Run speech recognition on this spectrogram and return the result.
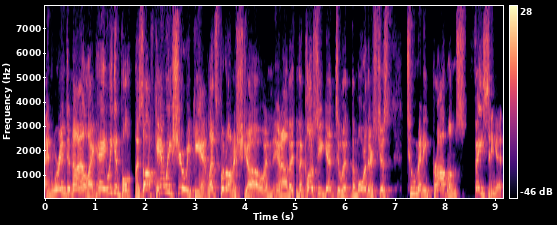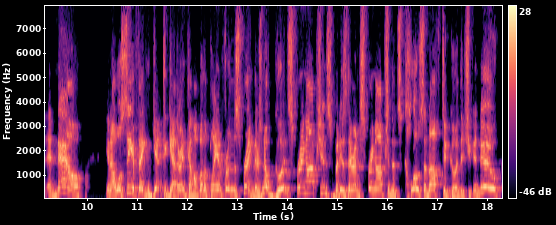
And we're in denial, like, hey, we can pull this off, can't we? Sure, we can. Let's put on a show. And you know, the, the closer you get to it, the more there's just too many problems facing it. And now you know, we'll see if they can get together and come up with a plan for the spring. There's no good spring options, but is there a spring option that's close enough to good that you can do?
